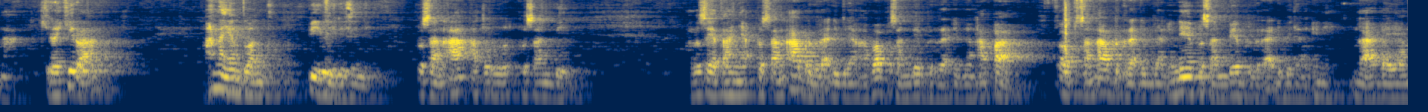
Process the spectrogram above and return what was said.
Nah, kira-kira mana yang Tuhan pilih di sini? Perusahaan A atau perusahaan B? Lalu saya tanya, perusahaan A bergerak di bidang apa, perusahaan B bergerak di bidang apa? Oh, perusahaan A bergerak di bidang ini, perusahaan B bergerak di bidang ini. Nggak ada yang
